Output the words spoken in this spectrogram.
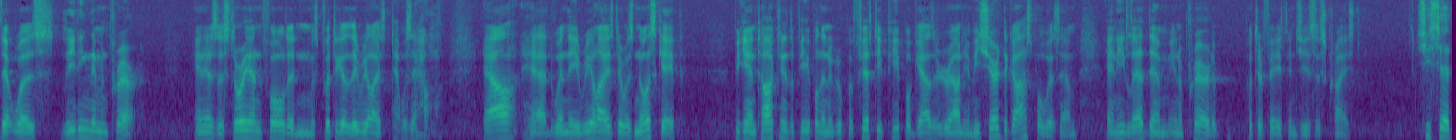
that was leading them in prayer. And as the story unfolded and was put together, they realized that was Al. Al had, when they realized there was no escape, began talking to the people, and a group of 50 people gathered around him. He shared the gospel with them, and he led them in a prayer to put their faith in Jesus Christ. She said,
